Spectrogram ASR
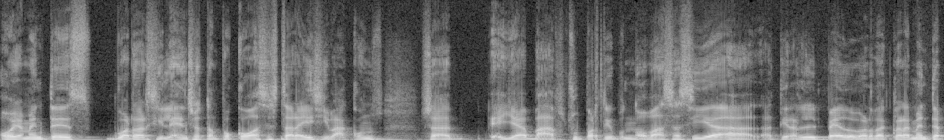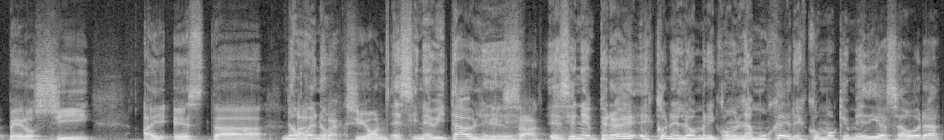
obviamente es guardar silencio, tampoco vas a estar ahí si va con, o sea, ella va a su partido, pues no vas así a, a tirarle el pedo, ¿verdad? Claramente, pero sí hay esta No, bueno, atracción. es inevitable. Exacto. Es ine- pero es, es con el hombre y con la mujer. Es como que me digas ahora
